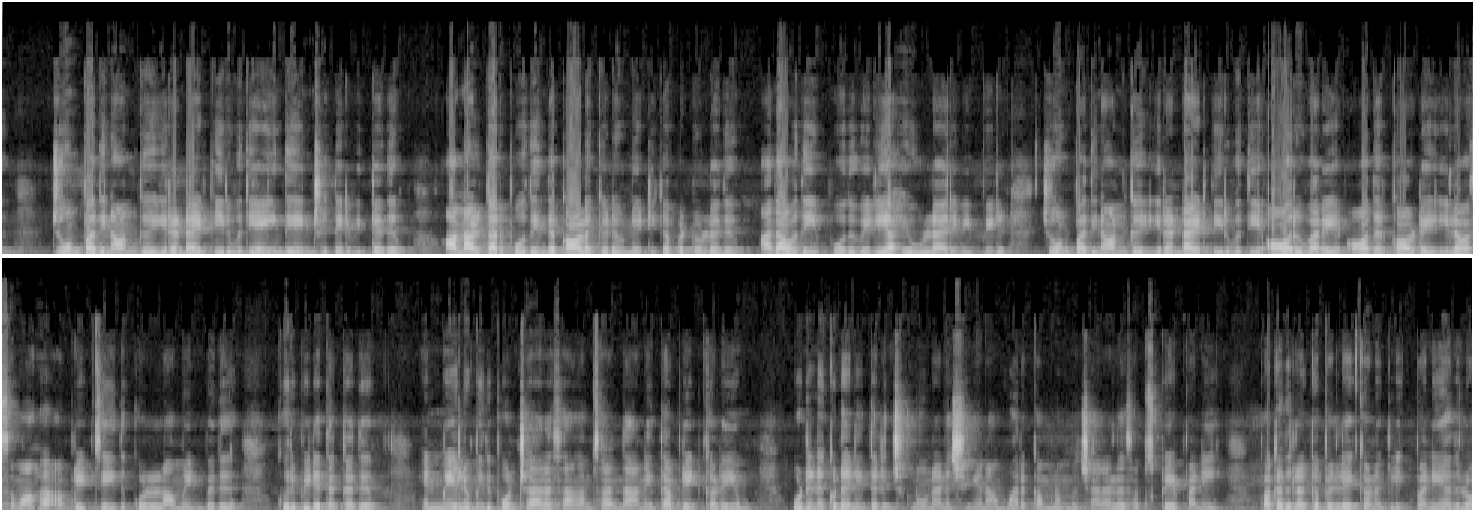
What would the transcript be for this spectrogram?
ஜூன் பதினான்கு இரண்டாயிரத்தி இருபத்தி ஐந்து என்று தெரிவித்தது. ஆனால் தற்போது இந்த காலக்கெடு நீட்டிக்கப்பட்டுள்ளது. அதாவது இப்போது வெளியாகி உள்ள அறிவிப்பில் ஜூன் பதினான்கு இரண்டாயிரத்தி இருபத்தி ஆறு வரை ஆதார் கார்டை இலவசமாக அப்டேட் செய்து கொள்ளலாம் என்பது குறிப்பிடத்தக்கது. என் மேலும் இது போன்ற அரசாங்கம் சார்ந்த அனைத்து அப்டேட்களையும் உடனுக்குடனே தெரிஞ்சுக்கணும்னு நினச்சிங்கன்னா மறக்காமல் நம்ம சேனலை சப்ஸ்கிரைப் பண்ணி பக்கத்தில் இருக்க பெல்லைக்கான கிளிக் பண்ணி அதில்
